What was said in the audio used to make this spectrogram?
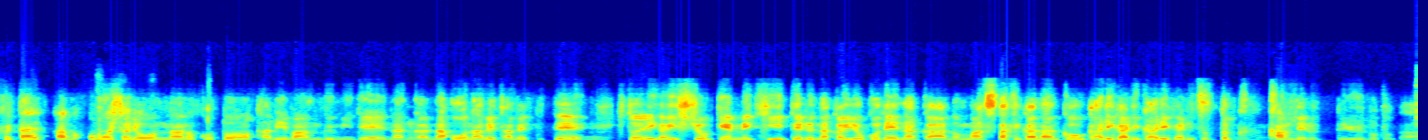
二人、あの、もう一人女の子との旅番組で、なんかな、お鍋食べてうんて、一人が一生懸命聞いてる中、横で、なんか、あの、松茸かなんかをガリガリガリガリずっと噛んでるっていうのとか、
